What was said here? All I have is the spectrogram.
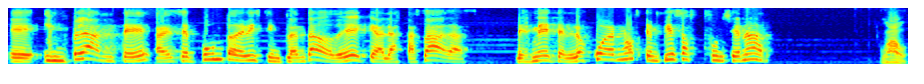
eh, implante, a ese punto de vista implantado de que a las casadas les meten los cuernos, empieza a funcionar. Wow.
